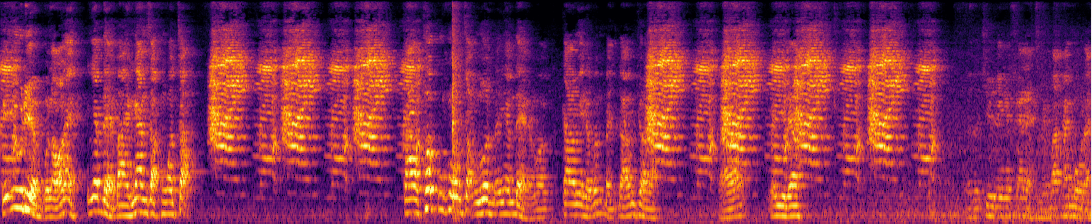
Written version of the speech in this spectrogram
cái ưu điểm của nó này anh em để bài ngang dọc không quan trọng. Cao thấp cũng không quan trọng luôn anh em để mà cao như là vẫn đánh đá bình thường này. Đó đây nhìn đây. Tôi chia cho anh em xem này ba hai một này.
